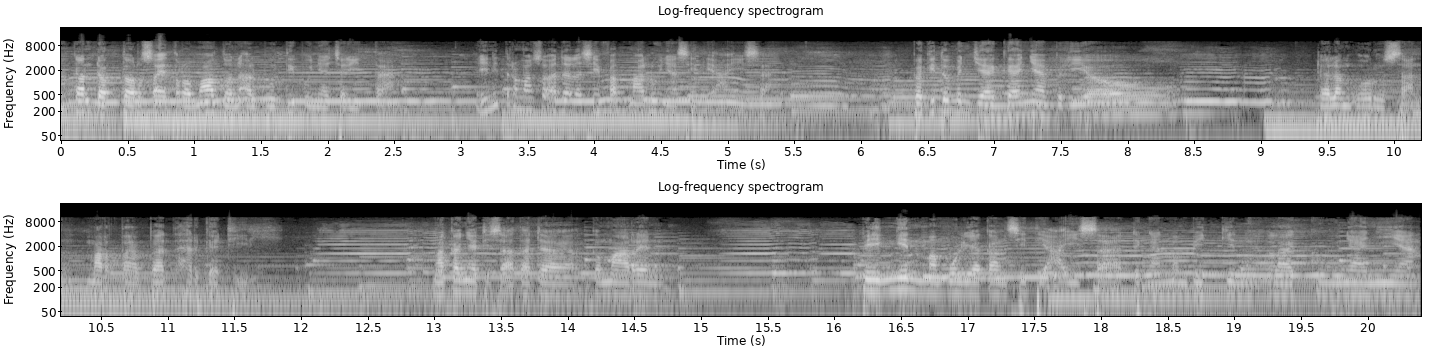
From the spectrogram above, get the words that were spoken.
Bahkan Dr. Said Ramadan Al-Buti punya cerita. Ini termasuk adalah sifat malunya Siti Aisyah. Begitu menjaganya beliau dalam urusan martabat harga diri. Makanya di saat ada kemarin ingin memuliakan Siti Aisyah dengan membuat lagu nyanyian.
